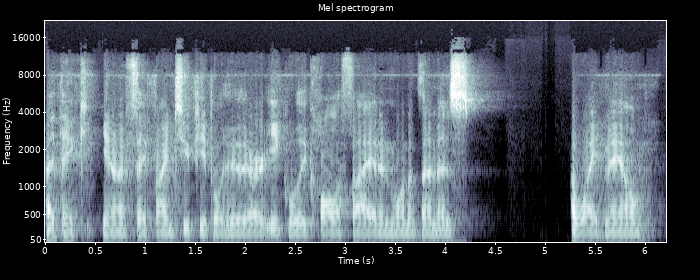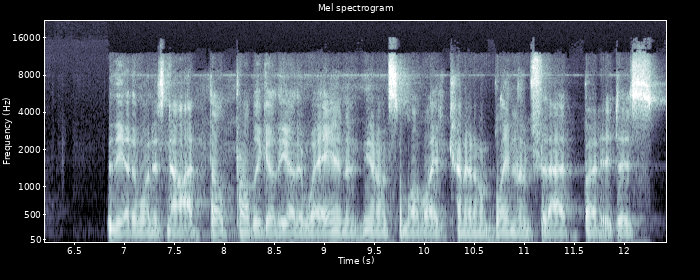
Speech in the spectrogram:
I think, you know, if they find two people who are equally qualified and one of them is a white male and the other one is not, they'll probably go the other way. And, you know, on some level, I kind of don't blame them for that, but it is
